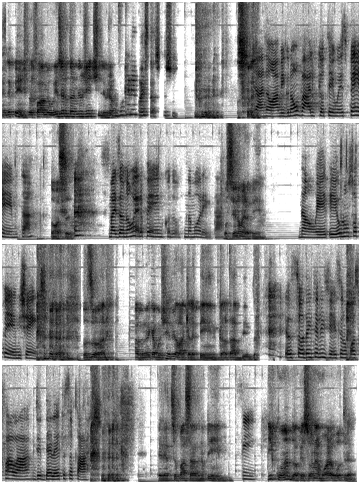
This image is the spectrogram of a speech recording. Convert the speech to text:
É, depende. Pra falar, meu ex era o Danilo Gentili. Eu já não vou querer mais estar essa pessoa. Ah, não, amigo, não vale, porque eu tenho ex-PM, tá? Nossa, Mas eu não era PM quando eu namorei, tá? você não era PM. Não, eu não sou PM, gente. Tô zoando. A Bruna acabou de revelar que ela é PM, que ela tá bêbada. Eu sou da inteligência, eu não posso falar. De- Deleta essa parte. Ele do seu passado na PM. Sim. E quando a pessoa namora outra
